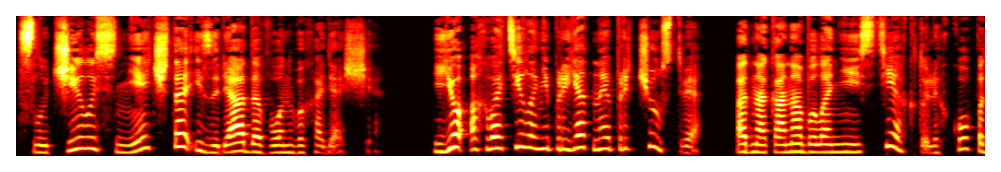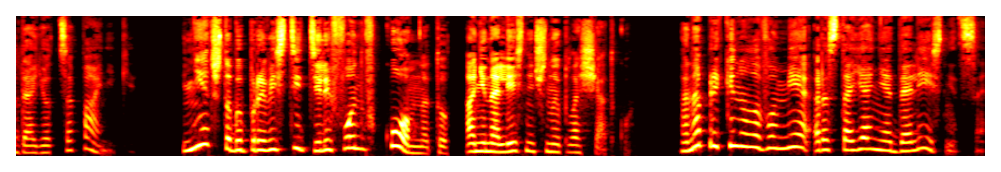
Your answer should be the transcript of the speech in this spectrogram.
Случилось нечто из ряда вон выходящее. Ее охватило неприятное предчувствие, однако она была не из тех, кто легко поддается панике. нет, чтобы провести телефон в комнату, а не на лестничную площадку. Она прикинула в уме расстояние до лестницы,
